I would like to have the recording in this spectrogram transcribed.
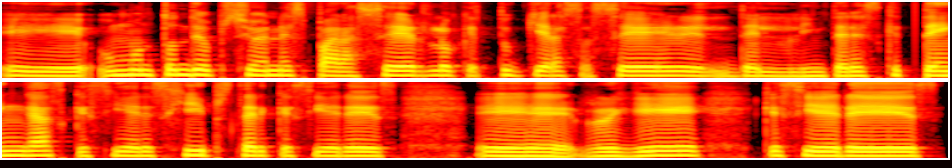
eh, un montón de opciones para hacer lo que tú quieras hacer, el, del interés que tengas, que si eres hipster, que si eres reggae, que si eres,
